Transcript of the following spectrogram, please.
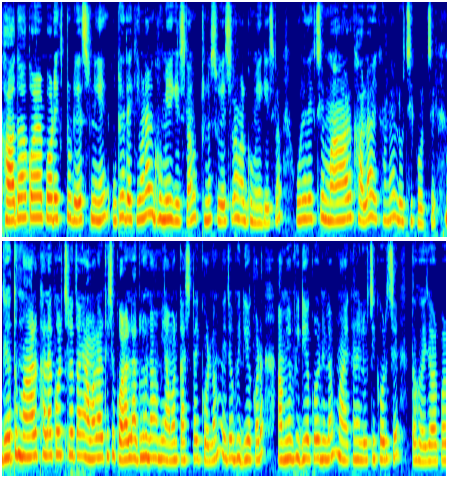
খাওয়া দাওয়া করার পর একটু রেস্ট নিয়ে উঠে দেখি মানে আমি ঘুমিয়ে গিয়েছিলাম, উঠোনে শুয়েছিলাম আর ঘুমিয়ে গিয়েছিলাম। উঠে দেখছি মা আর খালা এখানে লুচি করছে। যেহেতু মা আর খালা করছিল, তাই আমার আর কিছু করা লাগল না। আমি আমার কাজটাই করলাম। এই যে ভিডিও করা, আমিও ভিডিও করে নিলাম। মা এখানে লুচি করছে। তো হয়ে যাওয়ার পর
